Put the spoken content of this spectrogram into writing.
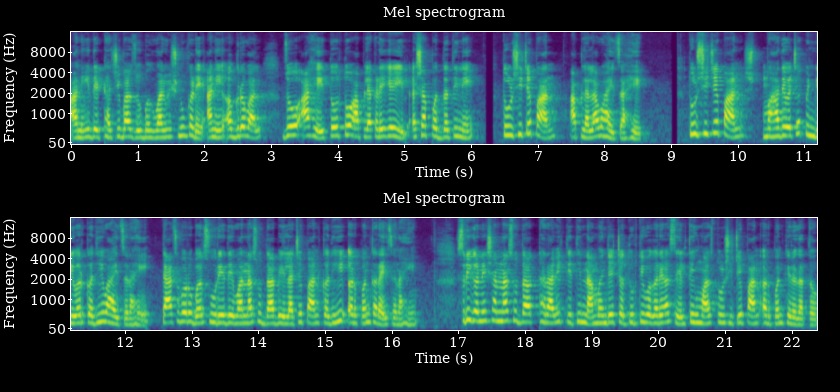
आणि देठाची बाजू भगवान विष्णूकडे आणि अग्रवाल जो आहे तो तो आपल्याकडे येईल अशा पद्धतीने तुळशीचे पान आपल्याला व्हायचं आहे. तुळशीचे पान श- महादेवाच्या पिंडीवर कधीही व्हायचं नाही. त्याचबरोबर सूर्यदेवांना सुद्धा बेलाचे पान कधीही अर्पण करायचं नाही. श्री गणेशांना सुद्धा ठराविक तिथींना म्हणजे चतुर्थी वगैरे असेल तेव्हाच तुळशीचे पान अर्पण केलं जातं.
